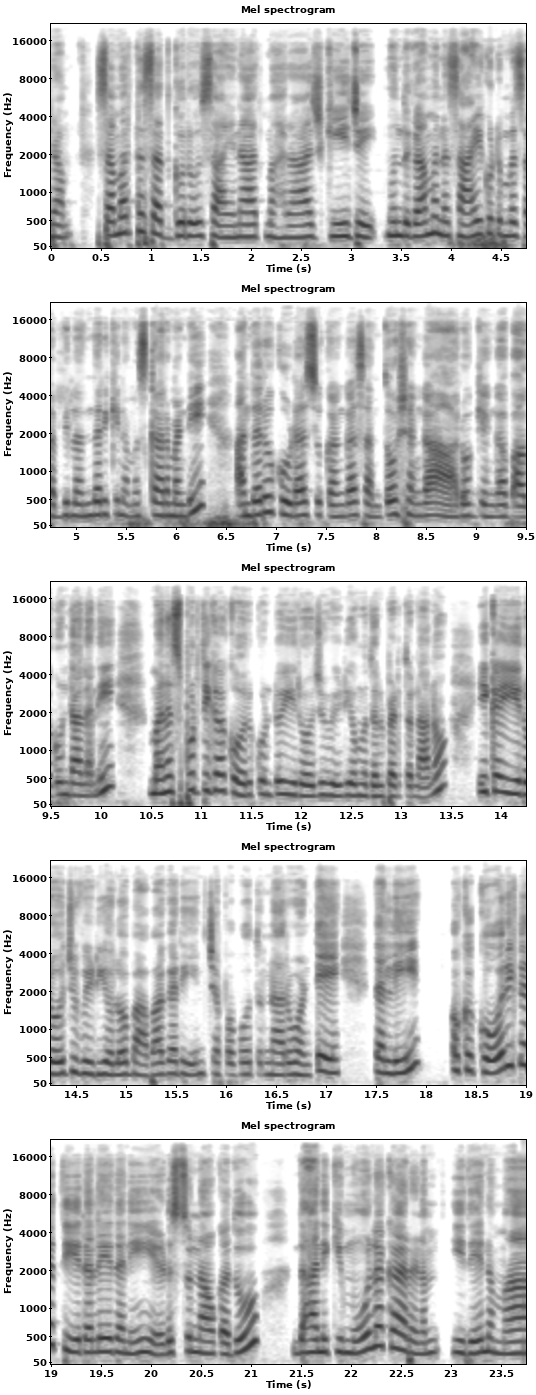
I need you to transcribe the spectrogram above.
సాయిరామ్ సమర్థ సద్గురు సాయినాథ్ మహారాజ్ కీ జై. ముందుగా మన సాయి కుటుంబ సభ్యులందరికీ నమస్కారం అండి. అందరూ కూడా సుఖంగా సంతోషంగా ఆరోగ్యంగా బాగుండాలని మనస్ఫూర్తిగా కోరుకుంటూ ఈరోజు వీడియో మొదలు పెడుతున్నాను. ఇక ఈరోజు వీడియోలో బాబా గారు ఏం చెప్పబోతున్నారు అంటే తల్లి ఒక కోరిక తీరలేదని ఏడుస్తున్నావు కదూ. దానికి మూల కారణం ఇదేనమ్మా.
